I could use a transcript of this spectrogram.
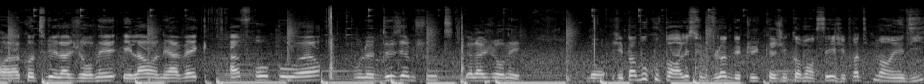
on a continué la journée et là on est avec Afro Power pour le deuxième shoot de la journée. Bon, j'ai pas beaucoup parlé sur le vlog depuis que j'ai commencé, j'ai pratiquement rien dit.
